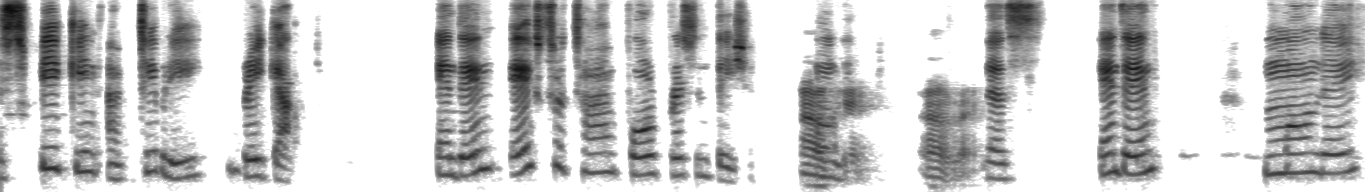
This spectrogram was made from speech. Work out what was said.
speaking activity, breakout. And then extra time for presentation. Only. okay, all right. That's, and then Monday,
